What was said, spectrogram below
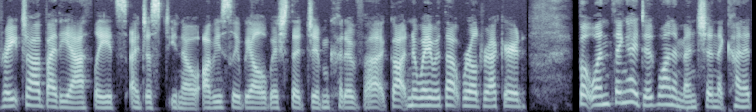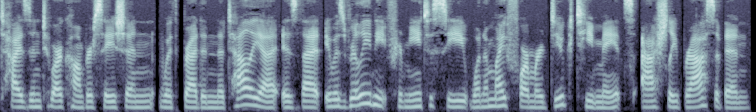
great job by the athletes. I just, you know, obviously we all wish that Jim could have uh, gotten away with that world record. But one thing I did want to mention that kind of ties into our conversation with Brett and Natalia is that it was really neat for me to see one of my former Duke teammates, Ashley Brasovan,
